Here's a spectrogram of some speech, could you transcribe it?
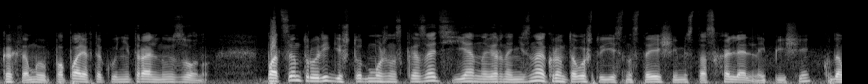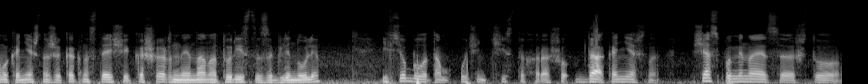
Как-то мы попали в такую нейтральную зону. По центру Риги что можно сказать, я, наверное, не знаю, кроме того, что есть настоящие места с халяльной пищей, куда мы, конечно же, как настоящие кошерные нанотуристы заглянули. И все было там очень чисто, хорошо. Да, конечно, Сейчас вспоминается, что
